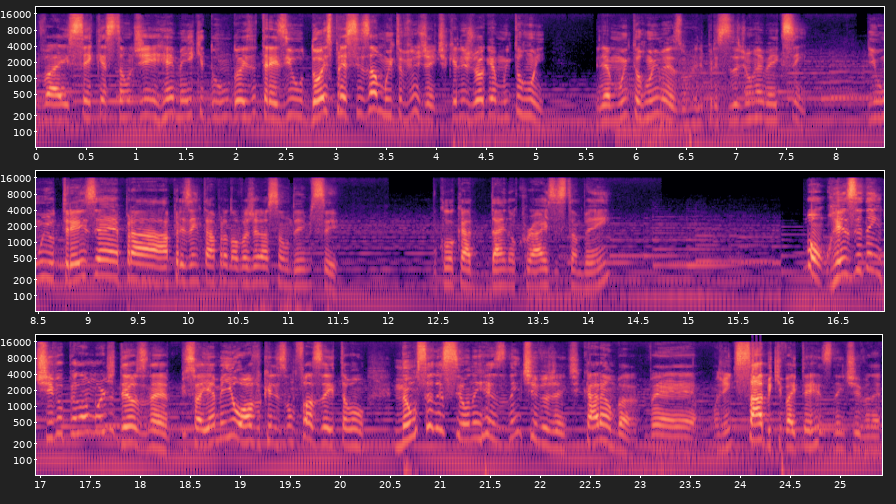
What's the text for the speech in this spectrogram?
vai ser questão de remake do 1, 2 e 3. E o 2 precisa muito, viu, gente? Aquele jogo é muito ruim. Ele é muito ruim mesmo, ele precisa de um remake sim. E o 1 e o 3 é pra apresentar pra nova geração DMC. Vou colocar Dino Crisis também. Bom, Resident Evil, pelo amor de Deus, né? Isso aí é meio óbvio que eles vão fazer, então não selecionem Resident Evil, gente. Caramba, é... a gente sabe que vai ter Resident Evil, né?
